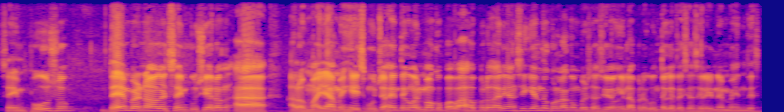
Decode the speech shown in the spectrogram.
se impuso. Denver Nuggets se impusieron a, a los Miami Heat. Mucha gente con el moco para abajo. Pero Darían, siguiendo con la conversación y la pregunta que te hacía Celine Méndez.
